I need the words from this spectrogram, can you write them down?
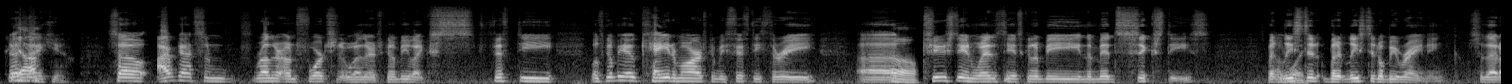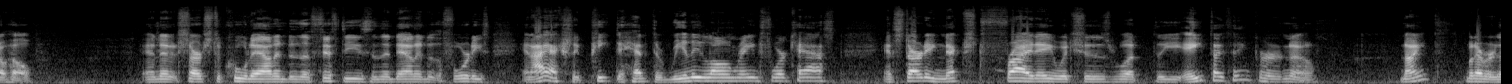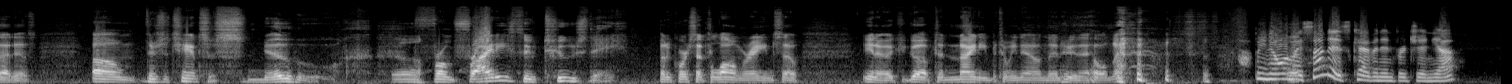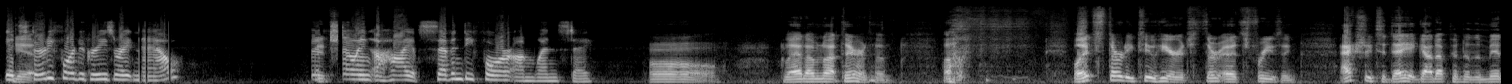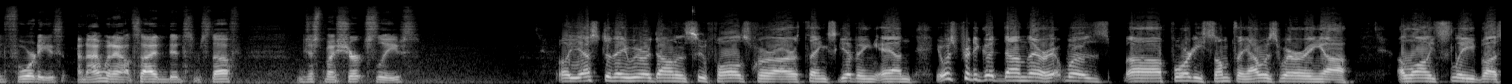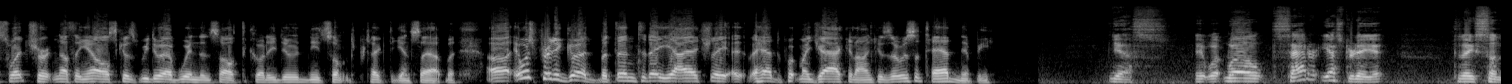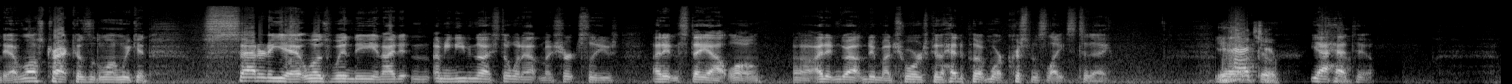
No, Yeah. thank you. So I've got some rather unfortunate weather. It's going to be like fifty. Well, it's going to be okay tomorrow. It's going to be fifty-three. Uh, Oh. Tuesday and Wednesday, it's going to be in the mid sixties. But at Oh, least boy. it, but at least it'll be raining, so that'll help. And then it starts to cool down into the 50s and then down into the 40s. And I actually peeked ahead at the really long range forecast. And starting next Friday, which is what the 8th, I think, or no, 9th, whatever that is, um, there's a chance of snow Ugh. from Friday through Tuesday. But of course, that's a long range, so you know it could go up to 90 between now and then. Who the hell knows? But you know where my son is, Kevin, in Virginia? It's Yeah. 34 degrees right now. But it's showing a high of 74 on Wednesday. Oh, glad I'm not there then. Well, it's 32 here. It's thir- it's freezing. Actually, today it got up into the mid 40s, and I went outside and did some stuff, just my shirt sleeves. Well, yesterday we were down in Sioux Falls for our Thanksgiving, and it was pretty good down there. It was uh, forty something. I was wearing uh, a long sleeve uh, sweatshirt, nothing else, because we do have wind in South Dakota. You do need something to protect against that. But uh, it was pretty good. But then today, yeah, I actually I had to put my jacket on because it was a tad nippy. Yes, it was. Well, Saturday, yesterday, it, today's Sunday. I've lost track because of the long weekend. Saturday, yeah, it was windy, and I didn't. I mean, even though I still went out in my shirt sleeves, I didn't stay out long. Uh, I didn't go out and do my chores because I had to put up more Christmas lights today. You had to. Yeah, I had to.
